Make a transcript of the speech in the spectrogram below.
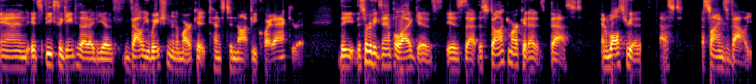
and it speaks again to that idea of valuation in the market tends to not be quite accurate. The, the sort of example I give is that the stock market at its best and Wall Street at its best assigns value.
